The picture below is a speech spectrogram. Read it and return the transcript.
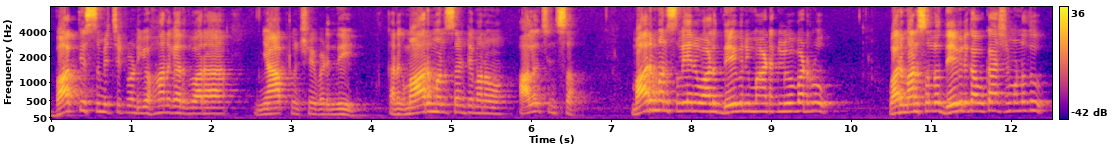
బాప్తిస్తం ఇచ్చేటువంటి యోహాన్ గారి ద్వారా జ్ఞాపకం చేయబడింది. కనుక మారు మనసు అంటే మనం ఆలోచించాం. మారు మనసు లేని వాళ్ళు దేవుని మాటకు లోబడరు. వారి మనసులో దేవునికి అవకాశం ఉండదు.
